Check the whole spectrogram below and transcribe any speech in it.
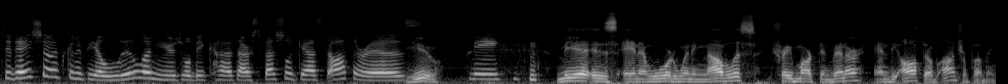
Today's show is going to be a little unusual because our special guest author is. You. Me. Mia is an award winning novelist, trademarked inventor, and the author of Entrepubbing.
